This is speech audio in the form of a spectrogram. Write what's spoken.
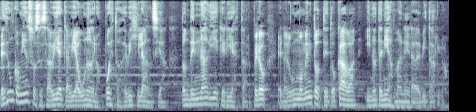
Desde un comienzo se sabía que había uno de los puestos de vigilancia donde nadie quería estar, pero en algún momento te tocaba y no tenías manera de evitarlo.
